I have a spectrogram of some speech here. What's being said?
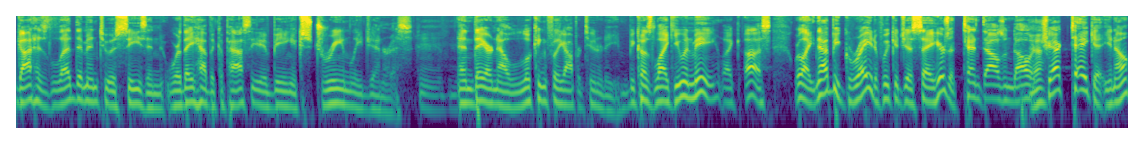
God has led them into a season where they have the capacity of being extremely generous. Mm-hmm. And they are now looking for the opportunity because, like you and me, like us, we're like, that'd be great if we could just say, here's a $10,000 Yeah. check, take it, you know?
